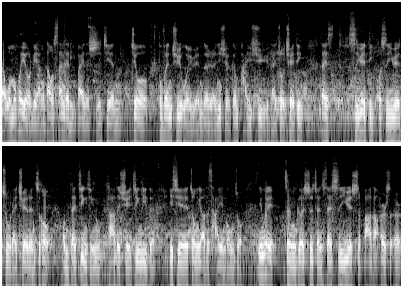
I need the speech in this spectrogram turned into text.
那我们会有两到三个礼拜的时间，就不分区委员的人选跟排序来做确定，在十月底或十一月初来确认之后，我们再进行他的学经历的一些重要的查验工作。因为整个时辰是在十一月十八到二十二，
